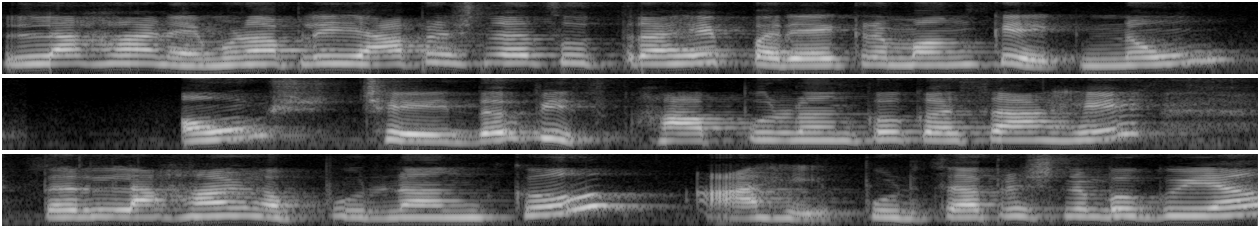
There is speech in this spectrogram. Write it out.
लहान आहे. म्हणून आपल्या या प्रश्नाचं उत्तर आहे पर्याय क्रमांक एक. नऊ अंश छेद वीस. हा पूर्णांक कसा आहे? तर लहान अपूर्णांक आहे. पुढचा प्रश्न बघूया.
